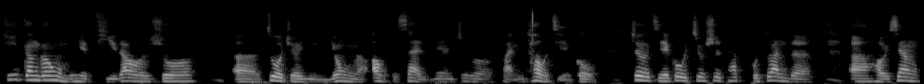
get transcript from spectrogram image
其实刚刚我们也提到了说，呃，作者引用了《奥德赛》里面这个环套结构，这个结构就是它不断的，呃，好像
